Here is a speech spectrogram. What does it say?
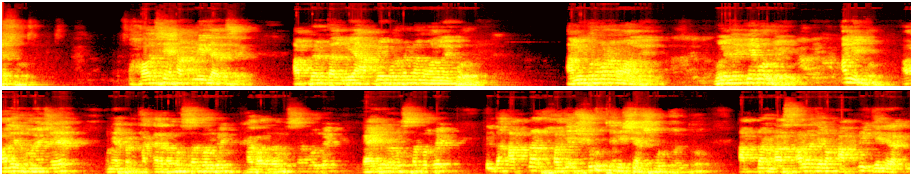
শেষ করবে হজে আপনি যাচ্ছেন, আপনার তাল তালবিয়া আপনি পড়বেন না, মহল্লায় পড়বেন আমি পড়ব না মহল্লায়? বলে যে, কে পড়বে? আমি পড়ব। আমাদের হুমায়ুন সাহেব, উনি আপনার থাকার ব্যবস্থা করবেন, খাবার ব্যবস্থা করবেন, গাইডের ব্যবস্থা করবেন কিন্তু আপনার হজের শুরু থেকে শেষ পর্যন্ত আপনার মাসালা যেন আপনি জেনে রাখেন,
